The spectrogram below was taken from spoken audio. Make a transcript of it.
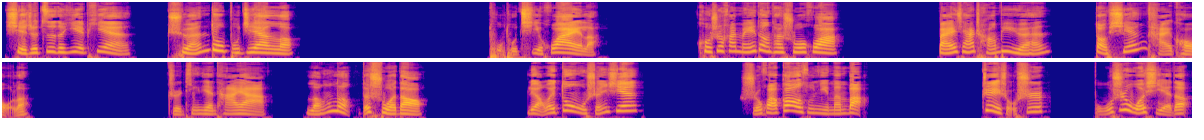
写着字的叶片全都不见了。兔兔气坏了，可是还没等他说话。白颊长臂猿倒先开口了，只听见他呀冷冷的说道：“两位动物神仙，实话告诉你们吧，这首诗不是我写的，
